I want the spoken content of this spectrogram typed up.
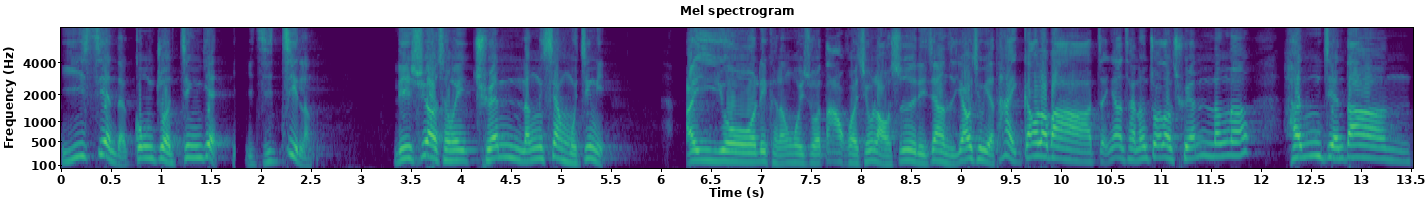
一线的工作经验以及技能。你需要成为全能项目经理。哎呦，你可能会说，大火球老师，你这样子要求也太高了吧？怎样才能做到全能呢？很简单，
